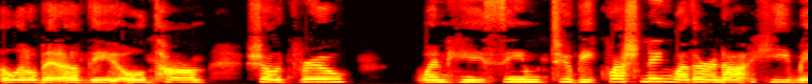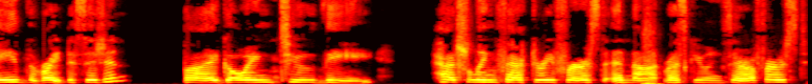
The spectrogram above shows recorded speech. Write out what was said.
a little bit of the old Tom showed through when he seemed to be questioning whether or not he made the right decision by going to the hatchling factory first and not rescuing Sarah first.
